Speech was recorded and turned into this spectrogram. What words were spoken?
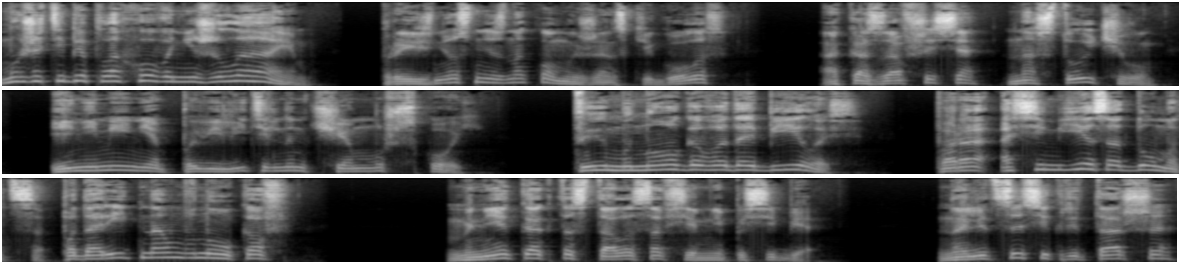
мы же тебе плохого не желаем», произнес незнакомый женский голос, оказавшийся настойчивым и не менее повелительным, чем мужской. «Ты многого добилась. Пора о семье задуматься, подарить нам внуков». Мне как-то стало совсем не по себе. На лице секретарши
